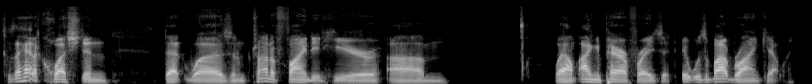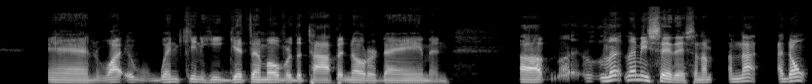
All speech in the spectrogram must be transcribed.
because I had a question that was, and I'm trying to find it here. Um, well, I can paraphrase it. It was about Brian Kelly and why when can he get them over the top at Notre Dame and uh, let, let me say this, and I'm I'm not I don't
